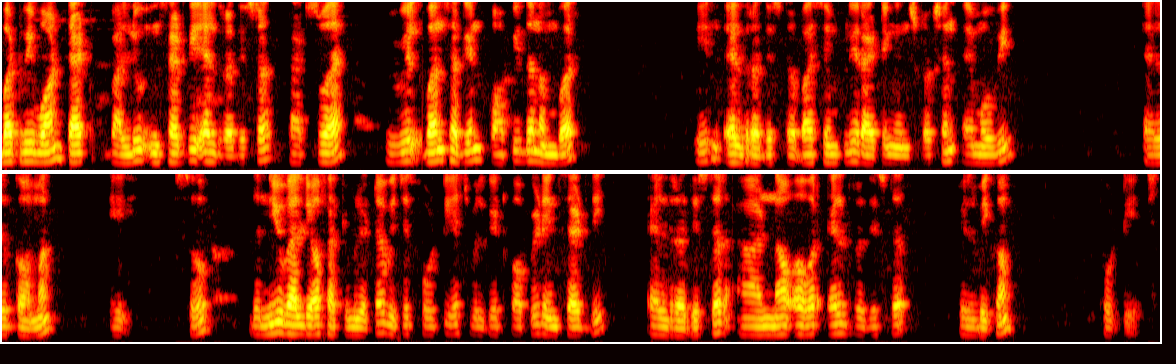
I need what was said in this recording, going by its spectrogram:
but we want that value inside the L register. That's why we will once again copy the number in L register by simply writing instruction MOV L comma A. So the new value of accumulator which is 40H will get copied inside the L register and now our L register will become 40H.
